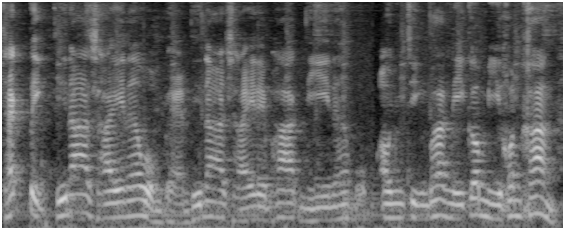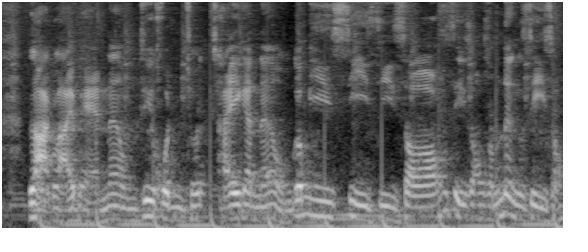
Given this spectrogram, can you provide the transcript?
แท็กติกที่น่าใช้นะผมแผนที่น่าใช้ในภาคนี้นะครับผมเอาจริงๆ ภาคนี้ก็มีค่อนข้างหลากหลายแผนนะผมที่คนใช้กันนะผมก็มี 4 4 2 4 2 3 1 4 2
